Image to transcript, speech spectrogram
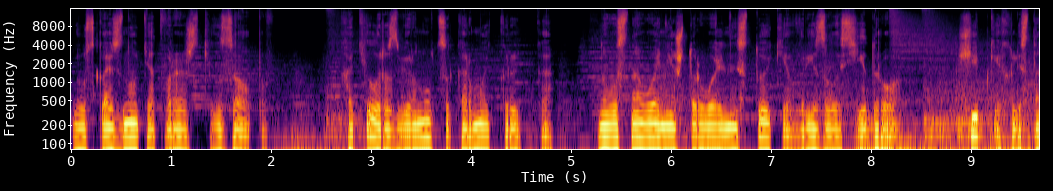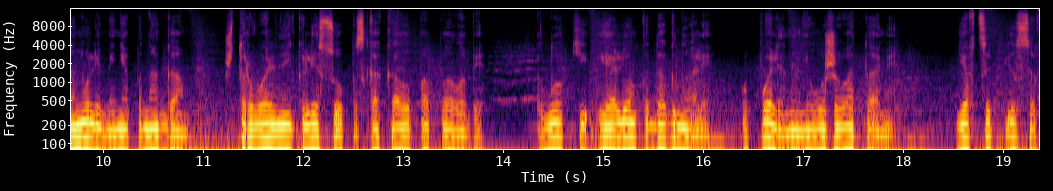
и ускользнуть от вражеских залпов. Хотел развернуться кормой к рыбка, но в основании штурвальной стойки врезалось ядро. Щипки хлестанули меня по ногам. Штурвальное колесо поскакало по палубе. Локи и Аленка догнали, упали на него животами. Я вцепился в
